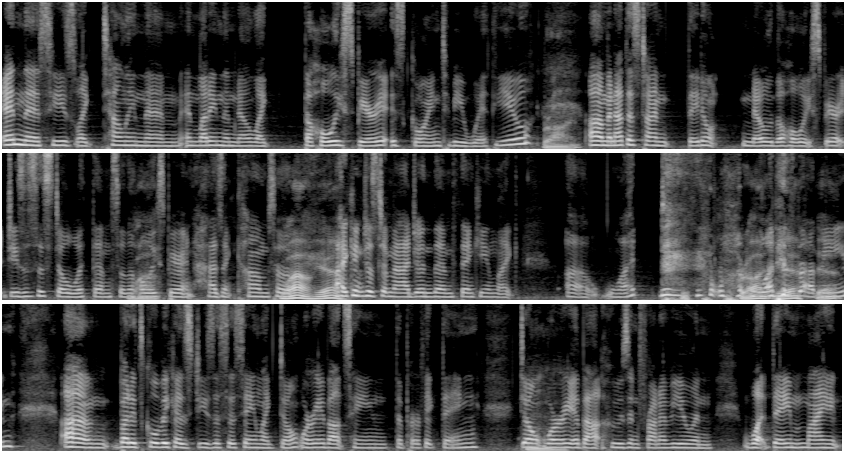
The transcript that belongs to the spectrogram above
in this he's like telling them and letting them know like the Holy Spirit is going to be with you. Right. Um, and at this time they don't know the Holy Spirit. Jesus is still with them, so the wow. Holy Spirit hasn't come. So wow, yeah. I can just imagine them thinking like uh, what? right, what does yeah, that yeah. mean? Um, but it's cool because Jesus is saying, like, don't worry about saying the perfect thing. Don't mm. worry about who's in front of you and what they might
